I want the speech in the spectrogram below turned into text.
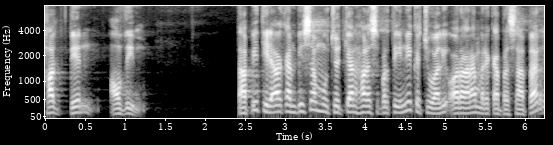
haddin azim. Tapi tidak akan bisa mewujudkan hal seperti ini kecuali orang-orang mereka bersabar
